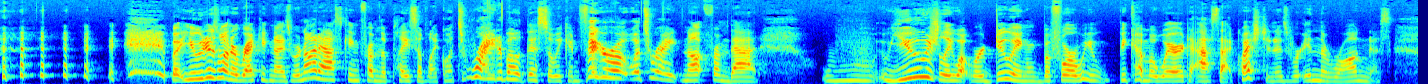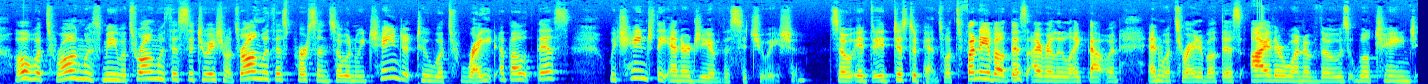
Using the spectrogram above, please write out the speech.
but you just want to recognize we're not asking from the place of like, what's right about this so we can figure out what's right, not from that. Usually, what we're doing before we become aware to ask that question is we're in the wrongness. Oh, what's wrong with me? What's wrong with this situation? What's wrong with this person? So, when we change it to what's right about this, we change the energy of the situation. So it, it just depends. What's funny about this, I really like that one. And what's right about this, either one of those will change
